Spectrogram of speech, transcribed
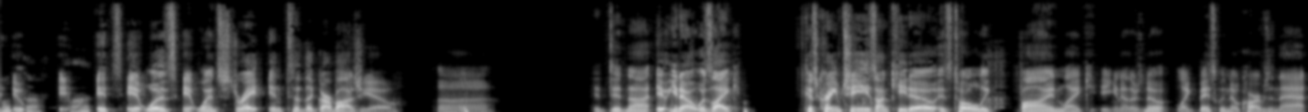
What it, the it- fuck? it's it was it went straight into the garbaggio. Uh, it did not. It, you know, it was like because cream cheese on keto is totally fine. Like you know, there's no like basically no carbs in that.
